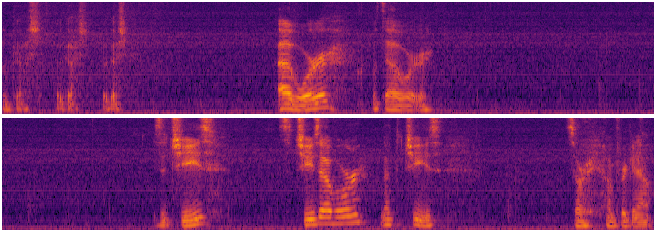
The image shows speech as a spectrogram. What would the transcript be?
Oh gosh. Oh gosh. Oh gosh. Out of order? What's out of order? Is it cheese? Is the cheese out of order? Not the cheese. Sorry, I'm freaking out.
